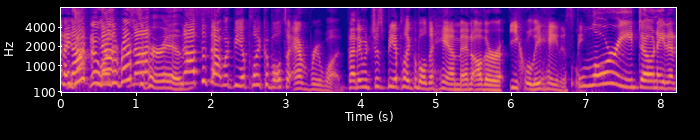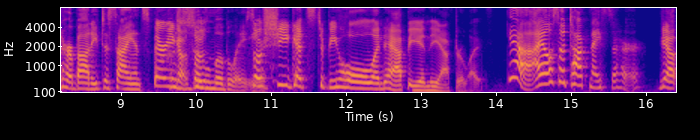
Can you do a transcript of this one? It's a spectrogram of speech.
and I Not- don't know where the rest not- of her is. Not that that would be applicable to everyone. That it would just be applicable to him and other equally heinous people. Lori donated her body to science. There you go. So- Presumably. So she gets to be whole and happy in the afterlife. yeah, I also talk nice to her. Yeah.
